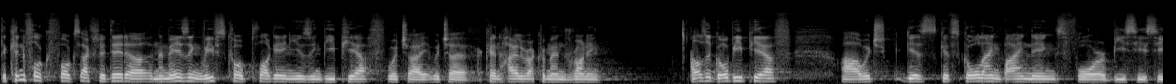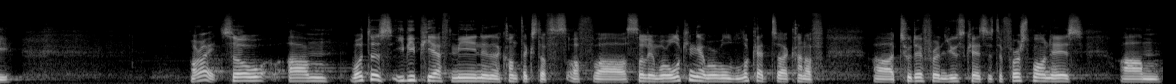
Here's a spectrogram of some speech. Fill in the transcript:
the Kinvolk folks actually did a, an amazing WeaveScope plugin using BPF, which I, which I can highly recommend running. Also GoBPF, uh, which gives, gives Golang bindings for BCC. All right, so um, what does eBPF mean in the context of, of uh, Cilium? We're looking at, we'll look at uh, kind of uh, two different use cases. The first one is um,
